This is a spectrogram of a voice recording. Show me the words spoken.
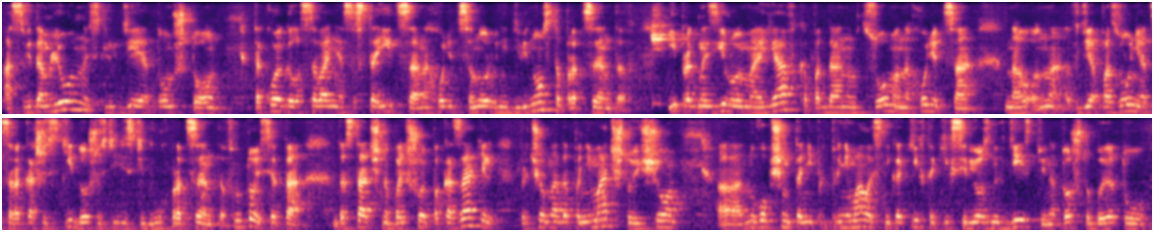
осведомленность людей о том, что такое голосование состоится, находится на уровне 90%, и прогнозируемая явка, по данным ЦИОМа, находится на, на, в диапазоне от 46 до 62%. Ну, то есть это достаточно большой показатель, причем надо понимать, что еще, а, ну, в общем-то, не предпринималось никаких таких серьезных действий на то, чтобы эту,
